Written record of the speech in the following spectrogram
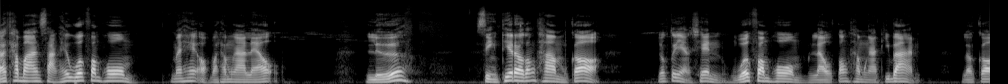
รัฐบาลสั่งให้ work from home ไม่ให้ออกมาทำงานแล้ว หรือสิ่งที่เราต้องทำก็ยกตัวอย่างเช่น work from home เราต้องทำงานที่บ้าน แล้วก็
